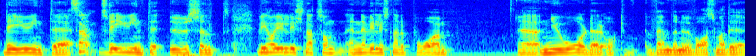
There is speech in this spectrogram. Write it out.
Det är ju inte... Sant. Det är ju inte uselt. Vi har ju lyssnat som... När vi lyssnade på eh, New Order och vem det nu var som hade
